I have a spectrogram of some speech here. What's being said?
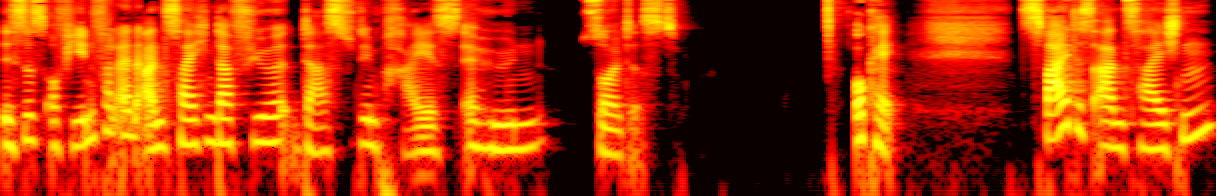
ist es auf jeden Fall ein Anzeichen dafür, dass du den Preis erhöhen solltest. Okay. Zweites Anzeichen,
